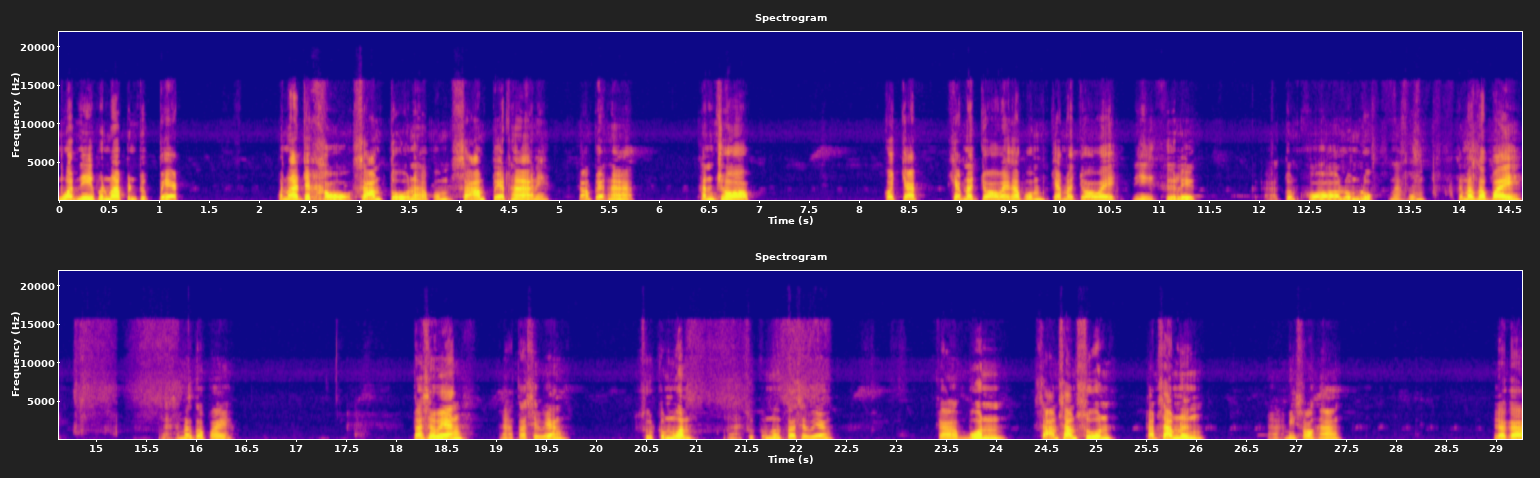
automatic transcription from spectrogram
งวดนี้เพิ่นว่าเป็นแปลกๆมันอาจจะเข่าสามตัวนะครับผมสามแปดห้านี่สามแปดห้าท่านชอบ ก็จัด แคปหน้าจอไว้ครับ ผมแคปหน้าจอไว้ นี่คือเลขต้นคอลมลุกนะครับผมสำนักต่อไปสำนักต่อไป ตาแสวงอ่าตาแสวงสูตรคำนวณสูตรคำนวณตาแสวงกับบนสามสามศูนย์สามสามหนึ่งอ่ามีสองหาง แล้วก็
